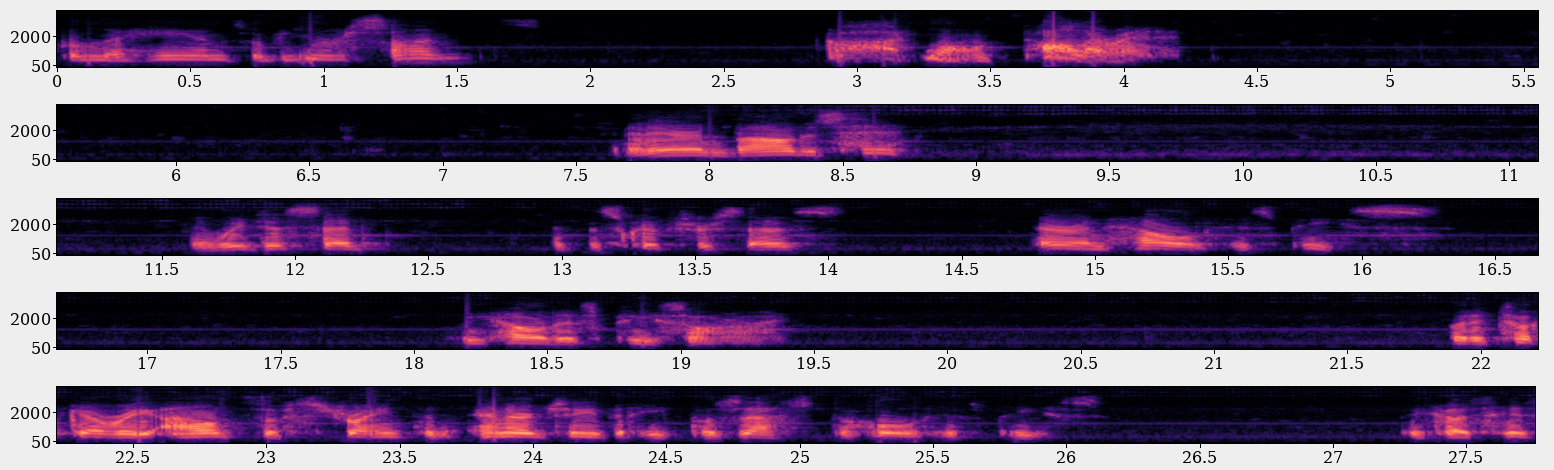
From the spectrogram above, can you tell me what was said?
from the hands of your sons. God won't tolerate it. And Aaron bowed his head. And we just said, that the scripture says, Aaron held his peace. He held his peace all right. But it took every ounce of strength and energy that he possessed to hold his peace. Because his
